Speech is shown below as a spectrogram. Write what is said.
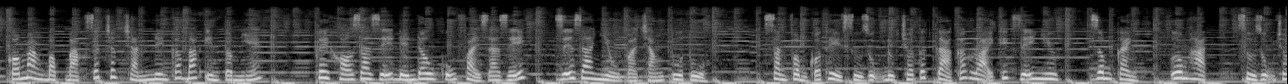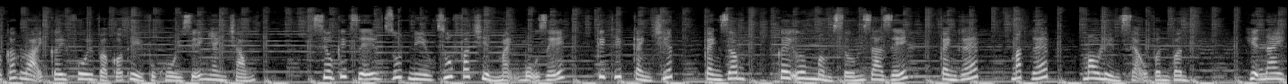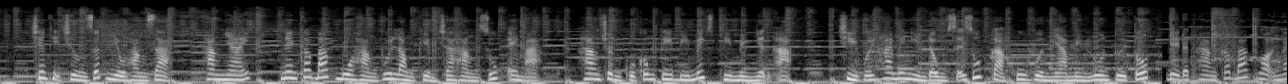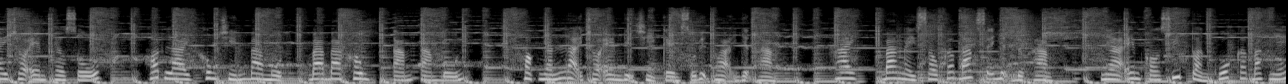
Có màng bọc bạc rất chắc chắn nên các bác yên tâm nhé. Cây khó ra dễ đến đâu cũng phải ra dễ, dễ ra nhiều và trắng tua tủa. Sản phẩm có thể sử dụng được cho tất cả các loại kích rễ như dâm cành, ươm hạt, sử dụng cho các loại cây phôi và có thể phục hồi dễ nhanh chóng. Siêu kích rễ rút niu giúp phát triển mạnh bộ rễ, kích thích cành chiết, cành dâm, cây ươm mầm sớm ra rễ, cành ghép, mắt ghép, mau liền sẹo vân vân. Hiện nay, trên thị trường rất nhiều hàng giả, hàng nhái nên các bác mua hàng vui lòng kiểm tra hàng giúp em ạ. Hàng chuẩn của công ty Bimix thì mình nhận ạ. Chỉ với 20.000 đồng sẽ giúp cả khu vườn nhà mình luôn tươi tốt. Để đặt hàng các bác gọi ngay cho em theo số hotline 0931 330 884 hoặc nhắn lại cho em địa chỉ kèm số điện thoại nhận hàng. 2. 3 ngày sau các bác sẽ nhận được hàng. Nhà em có ship toàn quốc các bác nhé.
